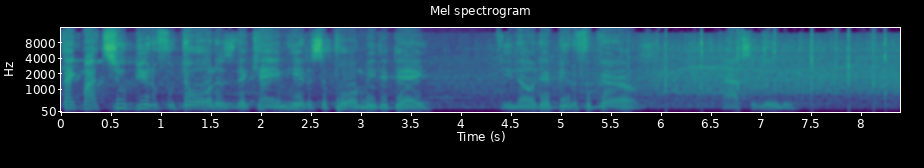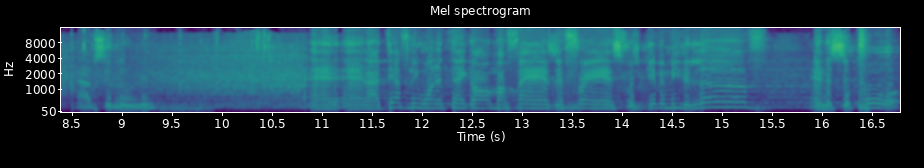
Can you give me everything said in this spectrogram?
Thank my two beautiful daughters that came here to support me today. You know, they're beautiful girls. Absolutely. Absolutely. And, and I definitely want to thank all my fans and friends for giving me the love and the support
